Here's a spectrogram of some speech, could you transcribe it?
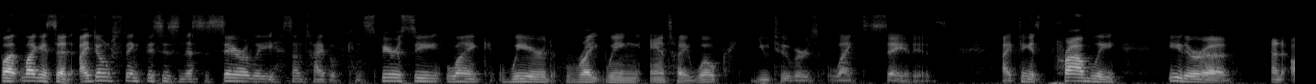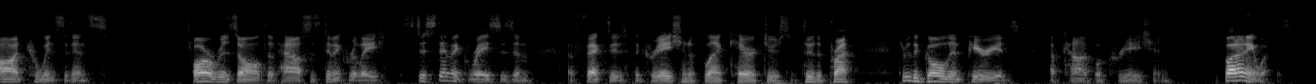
But like I said, I don't think this is necessarily some type of conspiracy like weird right wing anti woke YouTubers like to say it is. I think it's probably either a an odd coincidence or a result of how systemic relation, systemic racism affected the creation of black characters through the pri- through the golden periods of comic book creation. But anyways,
